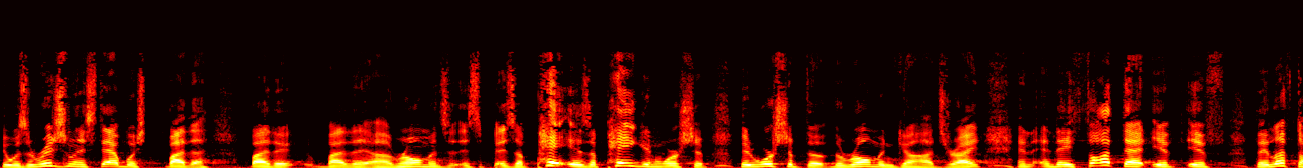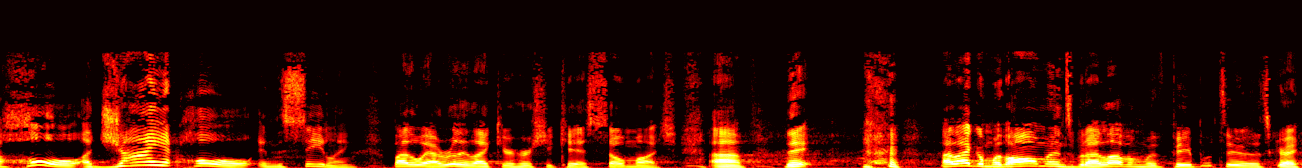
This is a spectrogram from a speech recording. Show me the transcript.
It was originally established by the, by the, by the uh, Romans as, as, a, as a pagan worship. They worshiped the, the Roman gods, right? And, and they thought that if, if they left a hole, a giant hole in the ceiling, by the way, I really like your Hershey Kiss so much. Um, they, I like them with almonds, but I love them with people too. It's great.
